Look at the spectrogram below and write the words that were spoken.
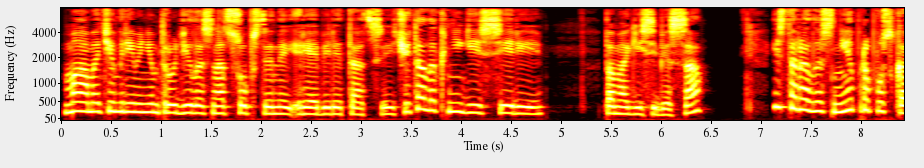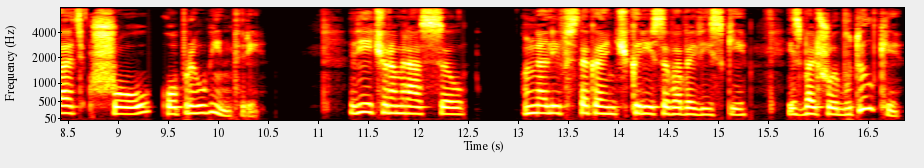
Мама тем временем трудилась над собственной реабилитацией, читала книги из серии «Помоги себе сам» и старалась не пропускать шоу Опры Уинфри. Вечером Рассел, налив стаканчик рисового виски из большой бутылки,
